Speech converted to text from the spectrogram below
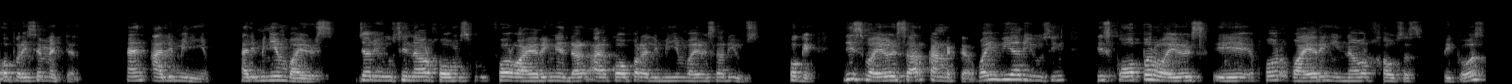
Copper is a metal and aluminium. Aluminium wires which are used in our homes for wiring and uh, copper aluminium wires are used. Okay, these wires are conductor. Why we are using these copper wires uh, for wiring in our houses? Because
